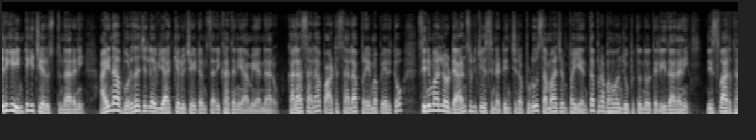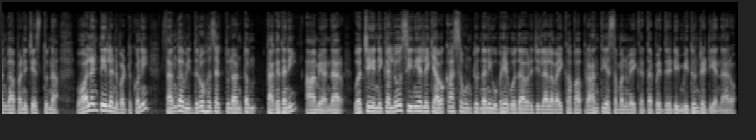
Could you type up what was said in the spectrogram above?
తిరిగి ఇంటికి చేరుస్తున్నారని అయినా బురద జిల్లే వ్యాఖ్యలు చేయడం సరికాదని ఆమె అన్నారు. కళాశాల పాఠశాల ప్రేమ పేరుతో సినిమాల్లో డాన్సులు చేసి నటించినప్పుడు సమాజంపై ఎంత ప్రభావం చూపుతుందో తెలియదానని నిస్వార్థంగా పనిచేస్తున్న వాలంటీర్లను పట్టుకొని సంఘ విద్రోహ శక్తులు అంటం తగదని ఆమె అన్నారు. వచ్చే ఎన్నికల్లో సీనియర్లకి అవకాశం ఉంటుందని ఉభయ గోదావరి జిల్లాల వైకాపా ప్రాంతీయ సమన్వయకర్త పెద్దిరెడ్డి మిథున్ రెడ్డి అన్నారు.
